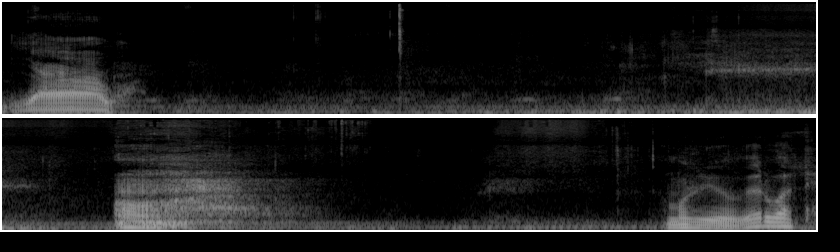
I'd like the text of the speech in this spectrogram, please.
Взяв. Може його вирвати?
